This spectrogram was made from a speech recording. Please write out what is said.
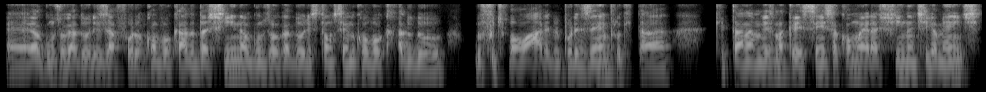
É, alguns jogadores já foram convocados da China, alguns jogadores estão sendo convocados do, do futebol árabe, por exemplo, que está que tá na mesma crescência como era a China antigamente.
